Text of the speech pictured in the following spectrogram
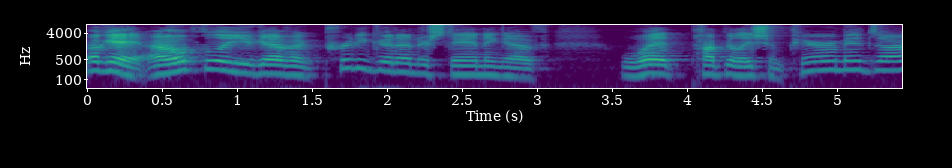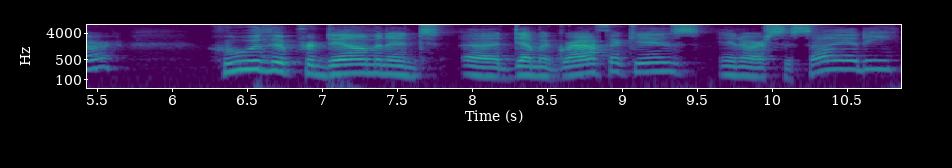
Okay, uh, hopefully you have a pretty good understanding of what population pyramids are, who the predominant uh, demographic is in our society,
